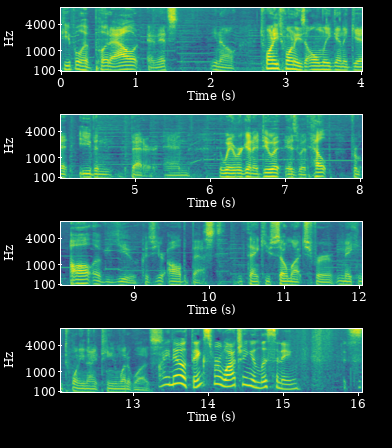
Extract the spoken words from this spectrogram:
people have put out and it's you know 2020 is only going to get even better. And the way we're going to do it is with help from all of you because you're all the best. And thank you so much for making 2019 what it was. I know. Thanks for watching and listening. It's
